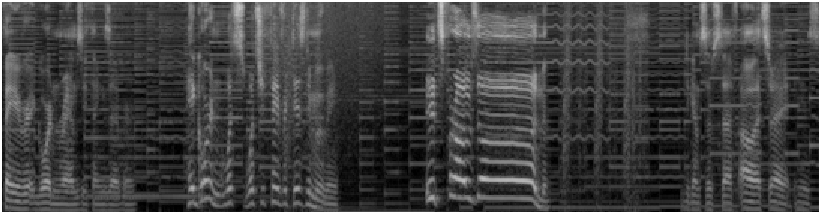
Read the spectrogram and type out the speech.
favorite Gordon Ramsay things ever. Hey Gordon, what's what's your favorite Disney movie? It's Frozen! Become some stuff. Oh, that's right. He's,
